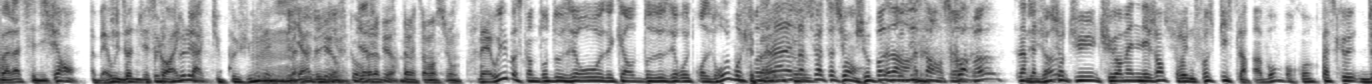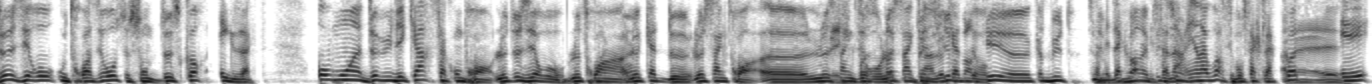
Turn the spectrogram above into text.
Bah là, c'est différent. Ah ben tu donnes des scores jumeler, exacts. Tu peux jumeler. Mmh. Bien sûr, bien sûr. Ben oui, parce qu'entre 2-0 d'écart, entre 2-0 et 3-0, moi je pense Non, non, attention, attention. Je pense non, que attends, score. pas, Non, mais attention, tu, tu emmènes les gens sur une fausse piste là. Ah bon, pourquoi? Parce que 2-0 ou 3-0, ce sont deux scores exacts. Au moins deux buts d'écart, ça comprend le 2-0, le 3-1, D'accord. le 4-2, le 5-3, euh, le Mais je 5-0, pense le pas que 5-1, le PSG va 4-0. marquer, euh, 4 buts. Non mais d'accord, ça n'a rien à voir. C'est pour ça que la Ah cote ben, est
